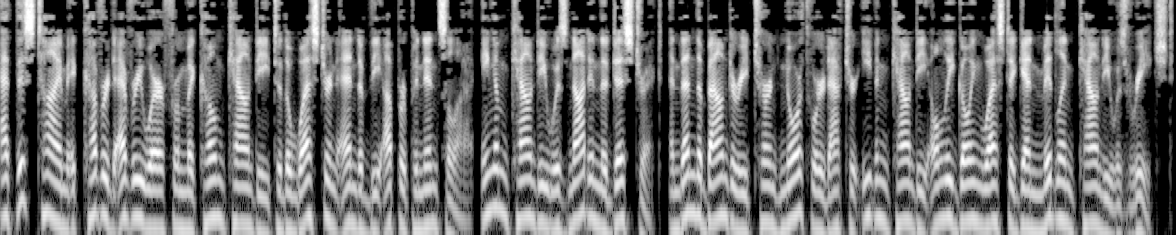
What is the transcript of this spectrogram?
At this time it covered everywhere from Macomb County to the western end of the Upper Peninsula. Ingham County was not in the district, and then the boundary turned northward after Eaton County only going west again Midland County was reached.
